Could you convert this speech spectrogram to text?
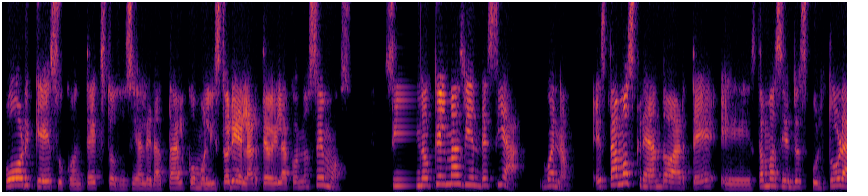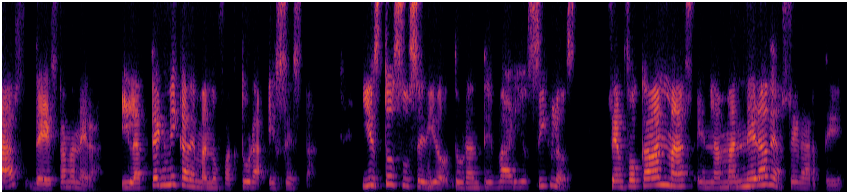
porque su contexto social era tal como la historia del arte hoy la conocemos sino que él más bien decía, bueno, estamos creando arte, eh, estamos haciendo esculturas de esta manera y la técnica de manufactura es esta. Y esto sucedió durante varios siglos. Se enfocaban más en la manera de hacer arte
